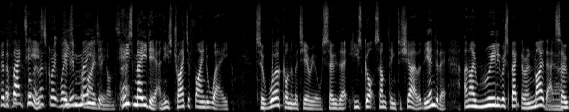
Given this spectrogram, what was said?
no, the fact well, is, that's a great way of improvising it. on set. He's made it, and he's tried to find a way to work on the material so that he's got something to show at the end of it. And I really respect that and admire that. So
